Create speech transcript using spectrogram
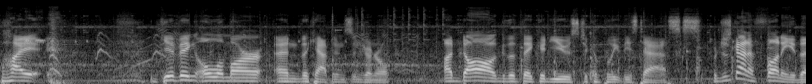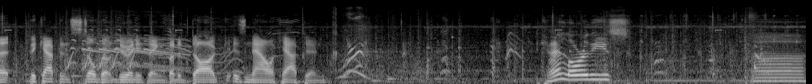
by giving Olimar and the captains in general a dog that they could use to complete these tasks. Which is kind of funny that the captains still don't do anything, but a dog is now a captain. Can I lower these? Uh...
